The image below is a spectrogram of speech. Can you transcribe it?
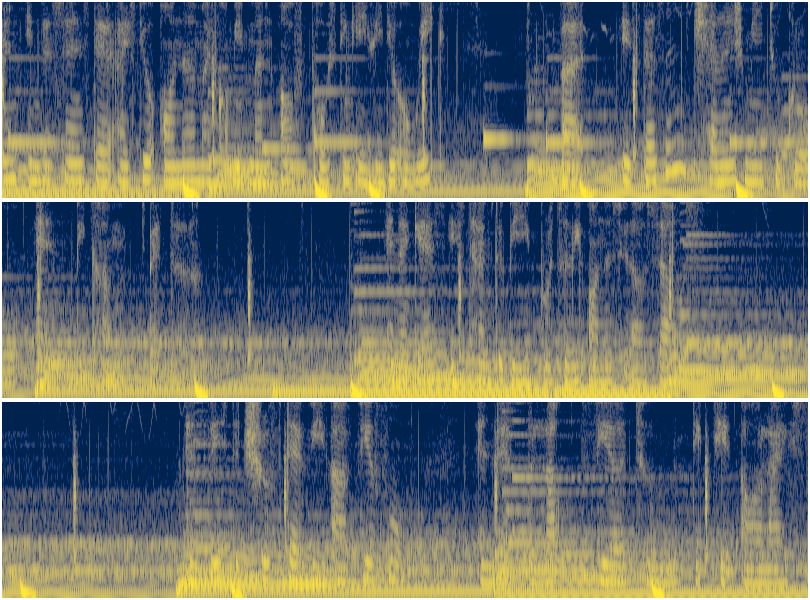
In the sense that I still honor my commitment of posting a video a week, but it doesn't challenge me to grow and become better. And I guess it's time to be brutally honest with ourselves and face the truth that we are fearful and we have allowed fear to dictate our lives.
